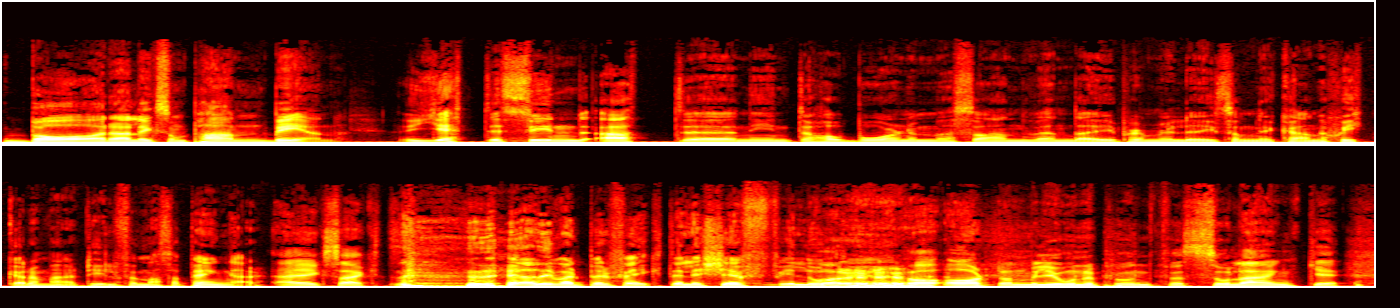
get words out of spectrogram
bara liksom pannben Jättesynd att eh, ni inte har Bournemouth att använda i Premier League som ni kan skicka de här till för massa pengar. Nej exakt, det hade varit perfekt, eller Sheffield och det var 18 miljoner pund för Solanke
